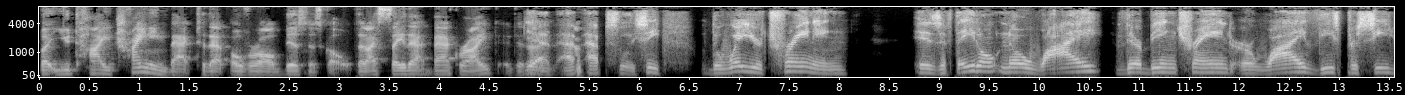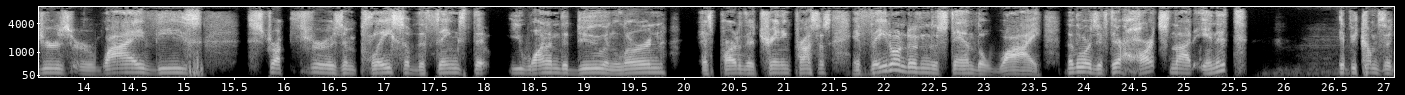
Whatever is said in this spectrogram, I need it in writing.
But you tie training back to that overall business goal. Did I say that back right? Did yeah, I? absolutely. See, the way you're training is if they don't know why they're being trained or why these procedures or why these structures in place of the things that you want them to do and learn as part of their training process, if they don't understand the why, in other words, if their heart's not in it, it becomes a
